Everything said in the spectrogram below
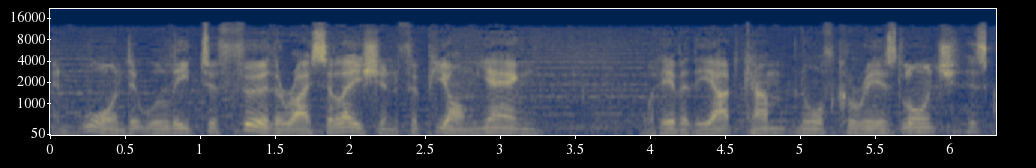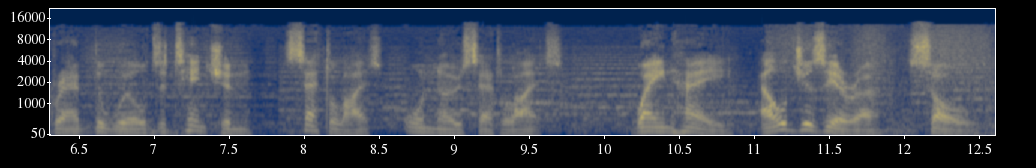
and warned it will lead to further isolation for Pyongyang. Whatever the outcome, North Korea's launch has grabbed the world's attention, satellite or no satellite. Wayne Hay, Al Jazeera, Seoul.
